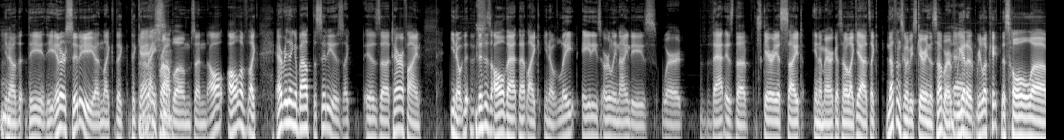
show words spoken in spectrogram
you know the, the the inner city and like the the gang Right. Sure. problems and all all of like everything about the city is like is uh, terrifying. You know, th- this is all that that like you know late '80s, early '90s where that is the scariest site in America. So like yeah, it's like nothing's gonna be scary in the suburbs. We got to relocate this whole uh,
